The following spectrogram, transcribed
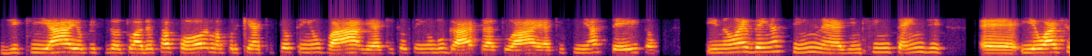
de que ah eu preciso atuar dessa forma porque é aqui que eu tenho vaga, é aqui que eu tenho lugar para atuar, é aqui que me aceitam. E não é bem assim, né? A gente entende, é, e eu acho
